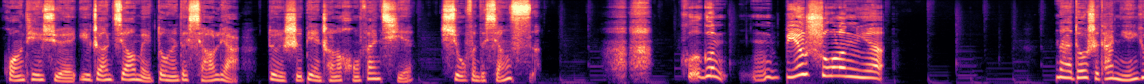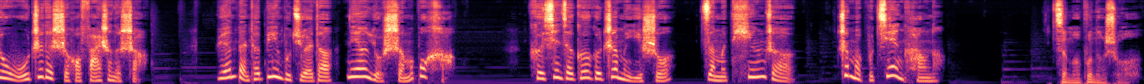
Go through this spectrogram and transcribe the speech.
黄天雪一张娇美动人的小脸顿时变成了红番茄，羞愤的想死。哥哥，你别说了，你。那都是他年幼无知的时候发生的事儿。原本他并不觉得那样有什么不好，可现在哥哥这么一说，怎么听着这么不健康呢？怎么不能说？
